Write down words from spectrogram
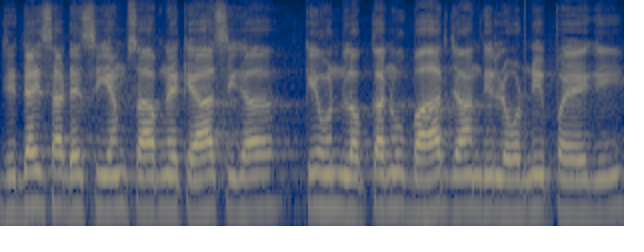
ਜਿੱਦਾਂ ਹੀ ਸਾਡੇ ਸੀਐਮ ਸਾਹਿਬ ਨੇ ਕਿਹਾ ਸੀਗਾ ਕਿ ਹੁਣ ਲੋਕਾਂ ਨੂੰ ਬਾਹਰ ਜਾਣ ਦੀ ਲੋੜ ਨਹੀਂ ਪਏਗੀ,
